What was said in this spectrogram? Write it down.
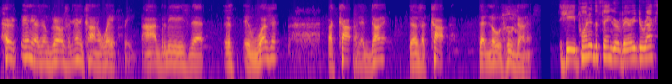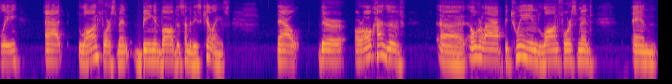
hurt any of them girls in any kind of way. I believe that if it wasn't a cop that done it, there's a cop that knows who done it. He pointed the finger very directly at law enforcement being involved in some of these killings. Now, there are all kinds of uh, overlap between law enforcement and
